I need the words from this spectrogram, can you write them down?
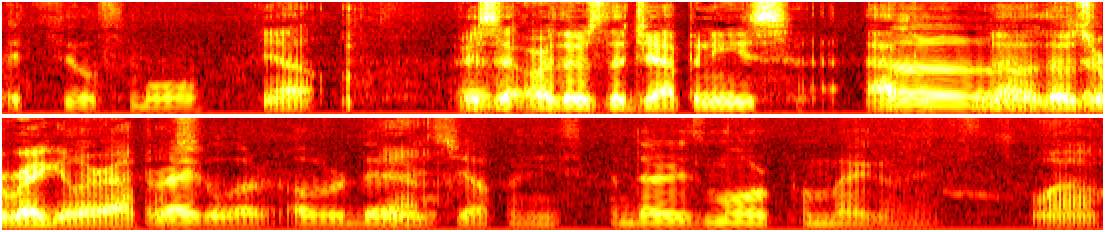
It's still small, Yeah. Is that are those the Japanese apples? no, no, no, those are regular apples. regular. Over there is Yeah. Japanese, and there is more pomegranates. Wow.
